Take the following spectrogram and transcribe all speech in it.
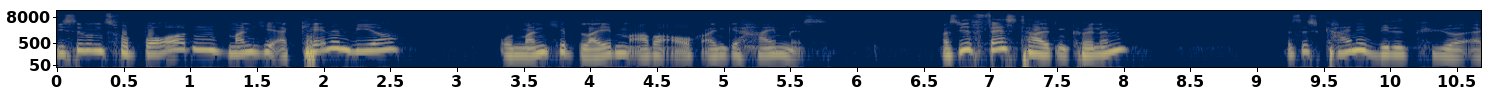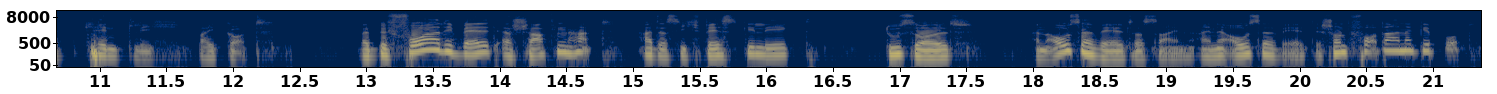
Die sind uns verborgen, manche erkennen wir und manche bleiben aber auch ein Geheimnis. Was wir festhalten können, es ist keine Willkür erkenntlich bei Gott. Weil bevor er die Welt erschaffen hat, hat er sich festgelegt, du sollst ein Auserwählter sein, eine Auserwählte, schon vor deiner Geburt.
